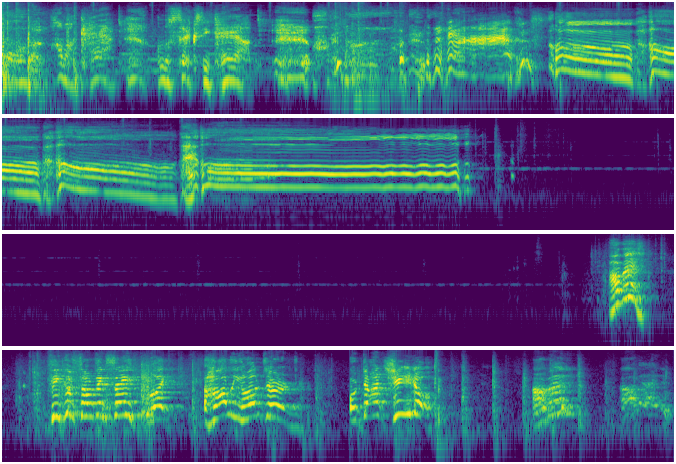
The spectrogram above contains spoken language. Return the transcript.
Oh, I'm a cat. I'm a sexy cat. oh, oh, oh, Abed, think of something safe like Holly Hunter or Don Cheadle. Abed, Abed.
